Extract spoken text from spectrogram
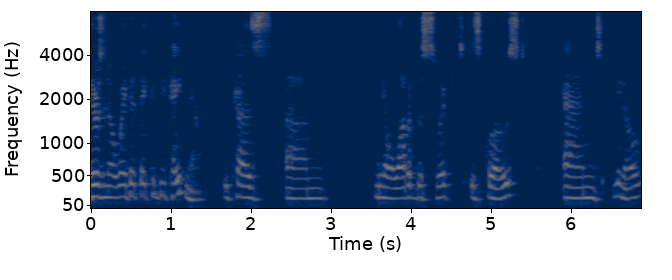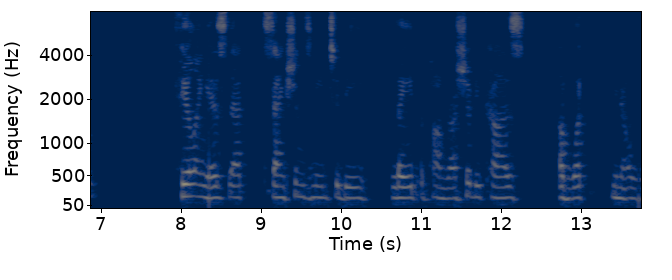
there's no way that they could be paid now because, um, you know, a lot of the SWIFT is closed. And, you know, feeling is that sanctions need to be laid upon Russia because of what you know,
